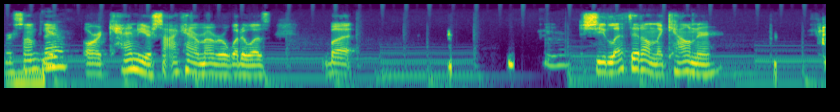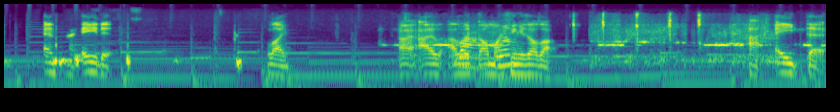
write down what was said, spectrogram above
or something Yeah. or a candy or something. I can't remember what it was, but Mhm. she left it on the counter, and I ate it. Like, I I, I licked all my really? fingers. I was like, ate that,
